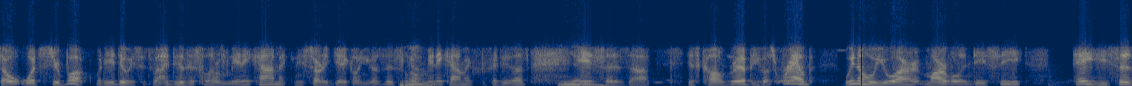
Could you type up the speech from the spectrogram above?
"So, what's your book? What do you do?" He says, "Well, I do this little mini comic." And he started giggling. He goes, "This little Yeah. mini comic for fifty cents?" yeah He says, uh, "It's called Rib." He goes, "Rib? We know who you are at Marvel and DC." Hey, he says,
